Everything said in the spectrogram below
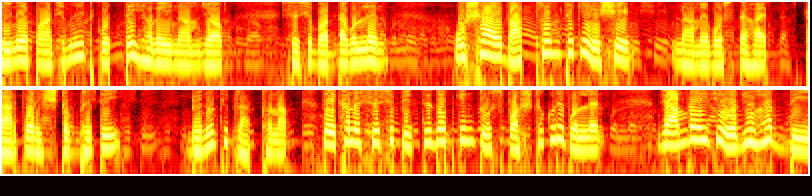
দিনে পাঁচ মিনিট করতেই হবে এই নাম জপ শেষে বদ্দা বললেন উষায় বাথরুম থেকে এসে নামে বসতে হয়। তারপর ইষ্টভৃতি, বিনতি, প্রার্থনা। তো এখানে শেষে পিতৃদেব কিন্তু স্পষ্ট করে বললেন যে, আমরা এই যে অজুহাত দিই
